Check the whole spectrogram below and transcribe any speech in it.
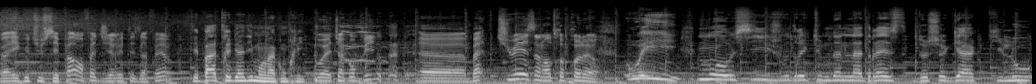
bah, et que tu sais pas en fait gérer tes affaires. C'est pas très bien dit, mais on a compris. Ouais, tu as compris Euh, Bah tu es un entrepreneur. Oui, moi aussi, je voudrais que tu me donnes l'adresse de ce gars qui loue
